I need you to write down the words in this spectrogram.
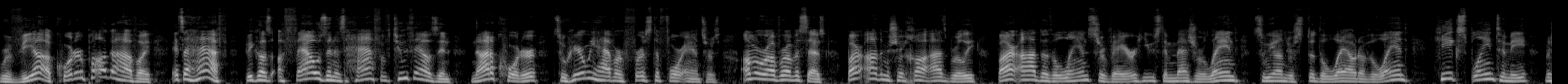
Ravia, a quarter, Pagahavai. It's a half, because a thousand is half of two thousand, not a quarter. So here we have our first of four answers. Amar Rav Rava says, Bar Adam Shecha Asberli, Bar Ada, the land surveyor, he used to measure land, so he understood the layout of the land. He explained to me, we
